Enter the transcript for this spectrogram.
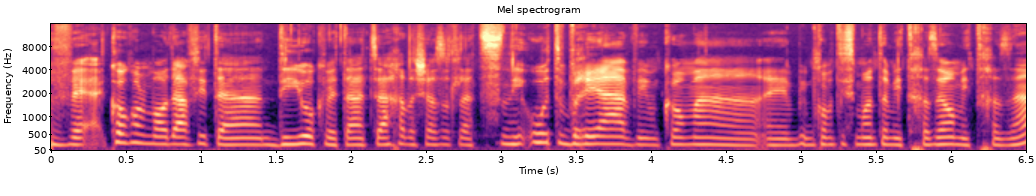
וקודם כל מאוד אהבתי את הדיוק ואת ההצעה החדשה הזאת לצניעות בריאה במקום, ה, במקום תסמונת המתחזה או מתחזה.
